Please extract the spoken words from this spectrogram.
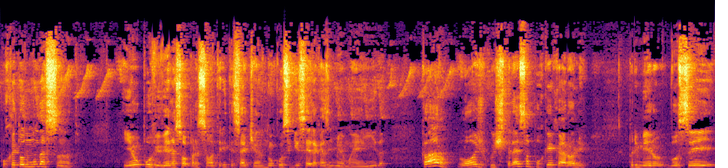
porque todo mundo é santo. Eu, por viver nessa opressão há 37 anos, não consegui sair da casa de minha mãe ainda. Claro, lógico, estressa porque, cara, olha, primeiro, você,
